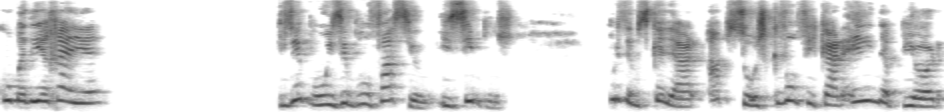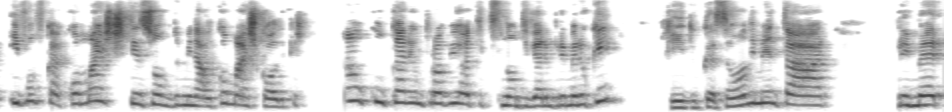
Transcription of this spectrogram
que uma diarreia. Por exemplo, um exemplo fácil e simples. Por exemplo, se calhar há pessoas que vão ficar ainda pior e vão ficar com mais distensão abdominal, com mais cólicas, ao colocarem um probiótico, se não tiverem primeiro o quê? Reeducação alimentar, primeiro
